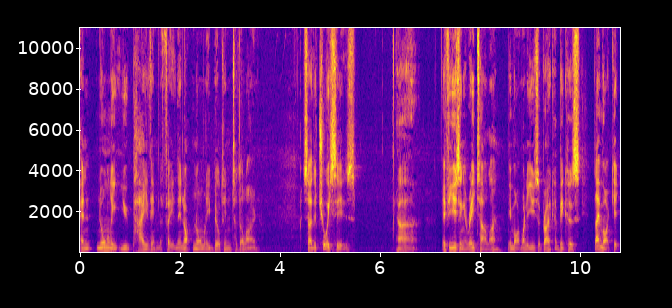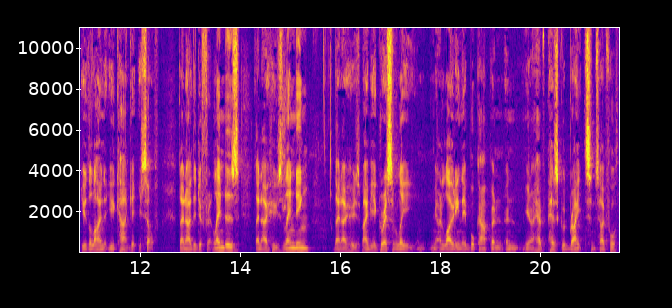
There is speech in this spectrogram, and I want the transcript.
And normally you pay them the fee, they're not normally built into the loan. So the choice is uh, if you're using a retail loan, you might want to use a broker because they might get you the loan that you can't get yourself. They know the different lenders, they know who's lending, they know who's maybe aggressively you know, loading their book up and, and you know have, has good rates and so forth.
